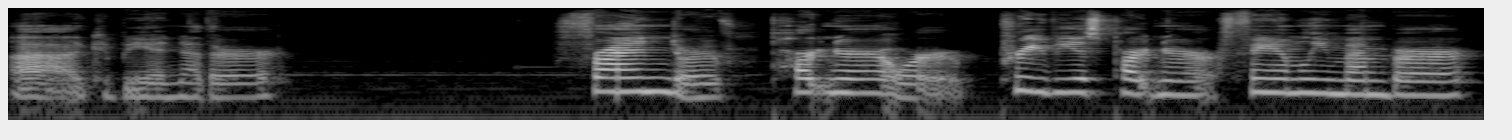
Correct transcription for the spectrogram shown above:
Uh, it could be another friend or partner or previous partner or family member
